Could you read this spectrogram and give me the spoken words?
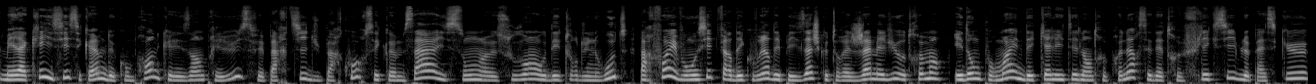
Mais la clé ici, c'est quand même de comprendre que les imprévus, ça fait partie du parcours, c'est comme ça, ils sont souvent au détour d'une route. Parfois, ils vont aussi te faire découvrir des paysages que tu n'aurais jamais vus autrement. Et donc, pour moi, une des qualités de l'entrepreneur, c'est d'être flexible parce que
